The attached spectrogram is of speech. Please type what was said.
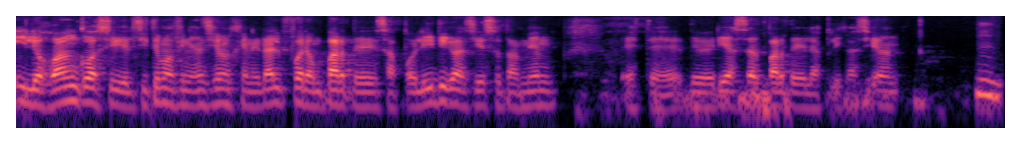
Y los bancos y el sistema financiero en general fueron parte de esas políticas y eso también este, debería ser parte de la explicación. Mm.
